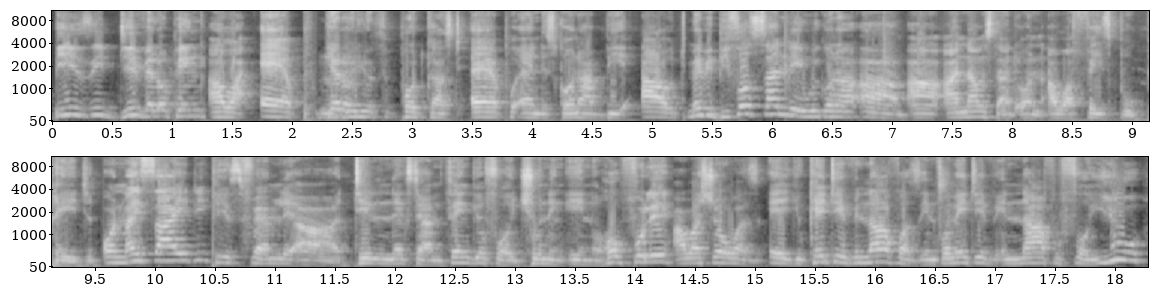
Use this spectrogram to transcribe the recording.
busy developing our app, Mm-hmm. Ghetto Youth Podcast app, and it's gonna be out maybe before Sunday. We're gonna um, uh, announce that on our Facebook page. On my side, peace, family. Uh, till next time, thank you for tuning in. Hopefully, our show was educative enough, was informative enough for you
